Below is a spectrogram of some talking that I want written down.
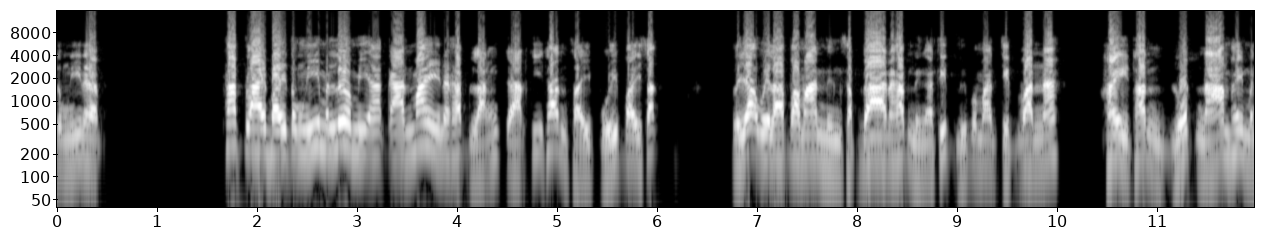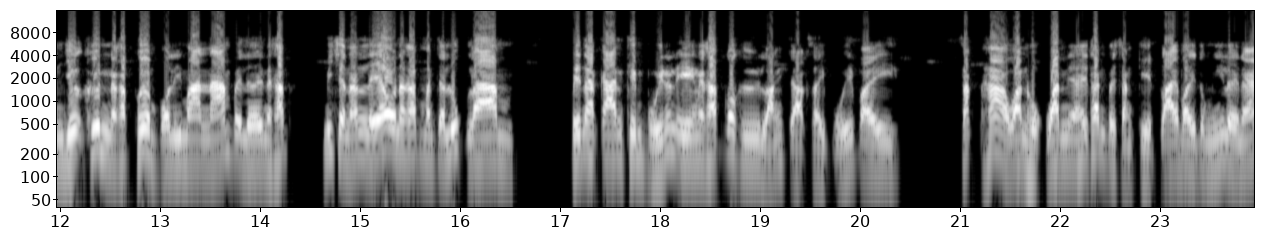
ตรงนี้นะครับ ถ้าปลายใบตรงนี้มันเริ่มมีอาการไหม้นะครับ หลังจากที่ท่านใส่ปุ๋ยไปสักระยะเวลาประมาณหนึ่งสัปดาห์นะครับหนึ่งอาทิตย์หรือประมาณเจ็ดวันนะให้ท่านลดน้ำให้มันเยอะขึ้นนะครับ เพิ่มปริมาณน้ำไปเลยนะครับมิฉะนั้นแล้วนะครับ มันจะลุกลาม เป็นอาการเค็มปุ๋ยนั่นเองนะครับ ก็คือหลังจากใส่ปุ๋ยไปสักห้าวันหกวันเนี่ยให้ท่านไปสังเกตปลายใบตรงนี้เลยนะ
